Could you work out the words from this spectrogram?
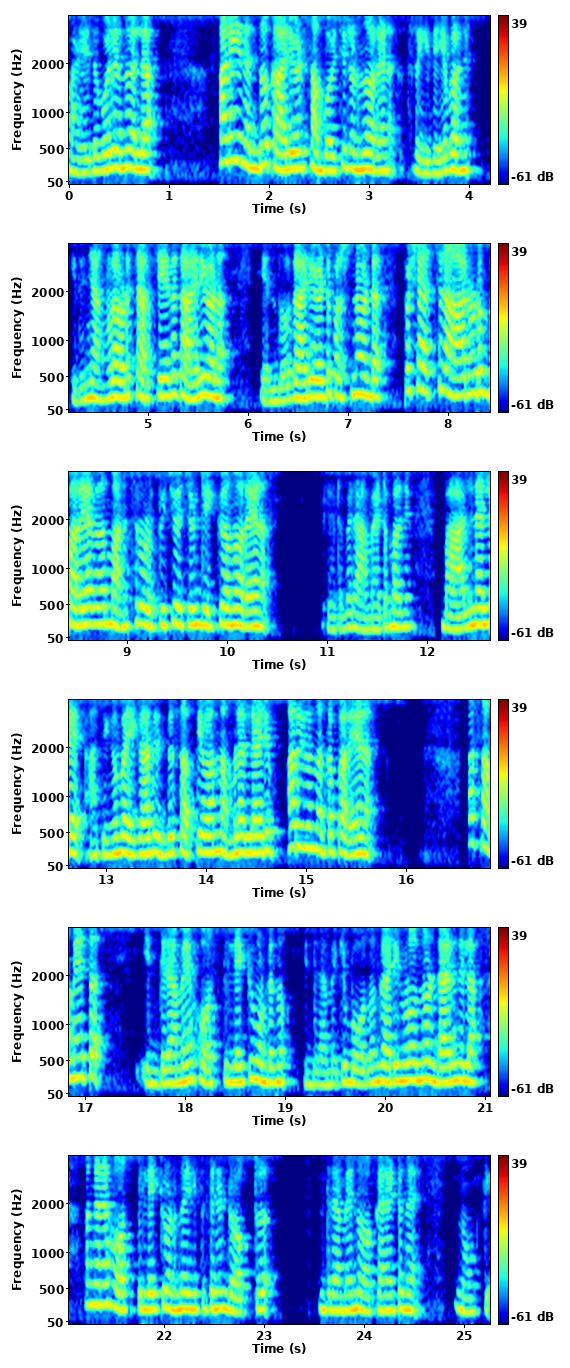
പഴയതുപോലെ ഒന്നുമല്ല അളിയൻ എന്തോ കാര്യമായിട്ട് സംഭവിച്ചിട്ടുണ്ടെന്ന് പറയണം. ശ്രീദേവി പറഞ്ഞു ഇത് ഞങ്ങൾ അവിടെ ചർച്ച ചെയ്ത കാര്യമാണ്. എന്തോ കാര്യമായിട്ട് പ്രശ്നമുണ്ട്. പക്ഷെ അച്ഛൻ ആരോടും പറയാതെ അത് മനസ്സിൽ ഒളിപ്പിച്ചു വെച്ചുകൊണ്ടിരിക്കുവാന്ന് പറയണം. കേട്ടപ്പോൾ രാമേട്ടൻ പറഞ്ഞു ബാലനല്ലേ അധികം വൈകാതെ എന്ത് സത്യമാണെന്ന് നമ്മളെല്ലാവരും അറിയുമെന്നൊക്കെ പറയണം. ആ സമയത്ത് ഇന്ദിരാമ്മയെ ഹോസ്പിറ്റലിലേക്ക് കൊണ്ടുവന്നു. ഇന്ദിരാമ്മയ്ക്ക് ബോധവും കാര്യങ്ങളൊന്നും ഉണ്ടായിരുന്നില്ല. അങ്ങനെ ഹോസ്പിറ്റലിലേക്ക് കൊണ്ടുവന്ന് കഴിഞ്ഞപ്പോഴത്തേനും ഡോക്ടർ ഇന്ദിരാമ്മയെ നോക്കാനായിട്ട് നോക്കി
